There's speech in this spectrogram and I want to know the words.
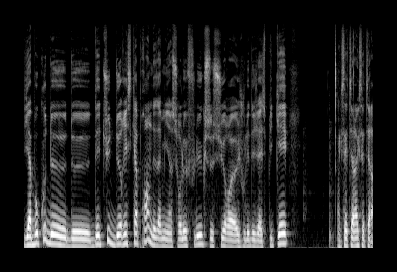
Il y a beaucoup d'études de, d'études de à prendre, des amis, hein, sur le flux, sur, je vous l'ai déjà expliqué, etc. etc.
